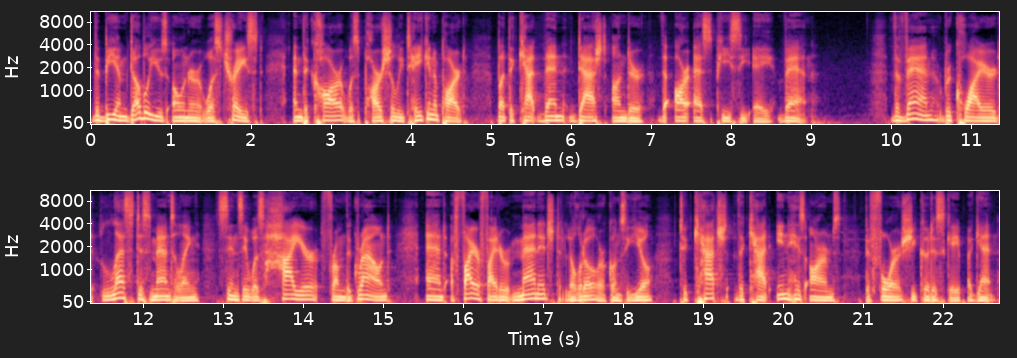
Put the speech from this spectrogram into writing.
The BMW's owner was traced and the car was partially taken apart, but the cat then dashed under the RSPCA van. The van required less dismantling since it was higher from the ground, and a firefighter managed, logró or consiguió, to catch the cat in his arms before she could escape again.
